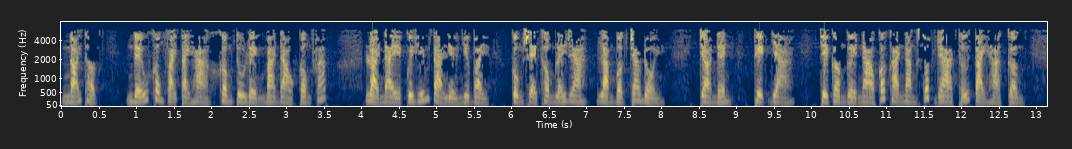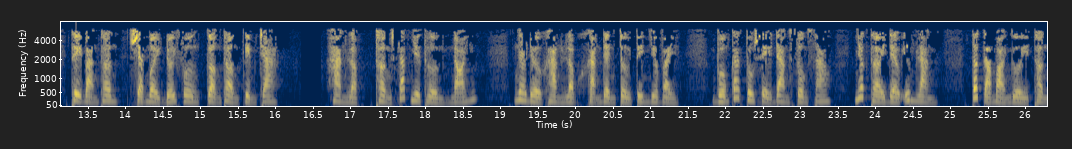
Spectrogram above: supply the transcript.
Nói thật, nếu không phải Tài Hà không tu luyện ma đạo công pháp, loại này quý hiếm tài liệu như vậy cũng sẽ không lấy ra làm vật trao đổi. Cho nên, thiệt giả, chỉ cần người nào có khả năng xuất ra thứ Tài Hà cần, thì bản thân sẽ mời đối phương cẩn thận kiểm tra. Hàng Lập thần sắc như thường nói, nghe được Hàng Lập khẳng định tự tin như vậy, vốn các tu sĩ đang xôn xao, nhất thời đều im lặng, tất cả mọi người thần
